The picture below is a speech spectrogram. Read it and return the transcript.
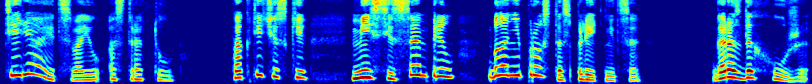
теряет свою остроту. Фактически, миссис Сэмприл была не просто сплетница, гораздо хуже.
